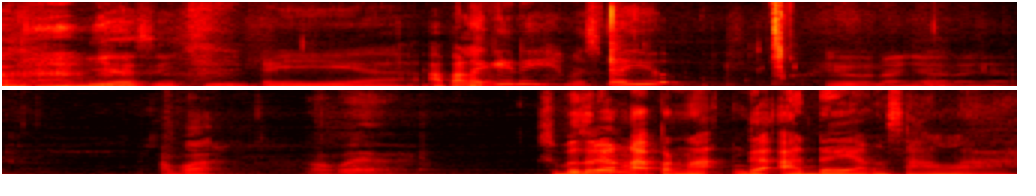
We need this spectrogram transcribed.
iya sih. Iya. Apalagi nih Mas Bayu? Ayo nanya-nanya. Apa? Apa ya? Sebetulnya nggak pernah nggak ada yang salah.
